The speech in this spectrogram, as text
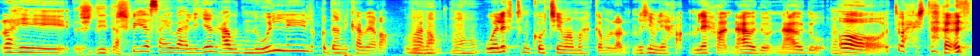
راهي جديدة. شوية صعيبة عليا نعاود نولي لقدام الكاميرا. voilà. ولفت نكوتشي ماما هكا من الأرض. ماشي مليحة مليحة. نعاودو نعاودو. أوه توحشت هذه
